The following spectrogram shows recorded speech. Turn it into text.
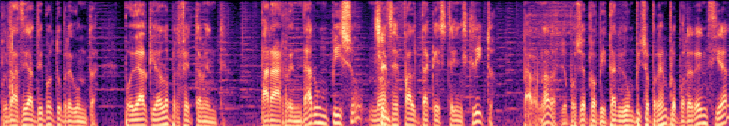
Gracias a ti por tu pregunta. Puede alquilarlo perfectamente. Para arrendar un piso no Sí. hace falta que esté inscrito. Para nada. Yo puedo ser propietario de un piso, por ejemplo, por herencia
